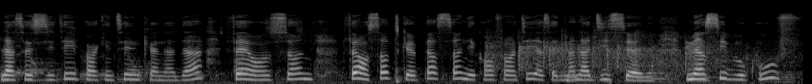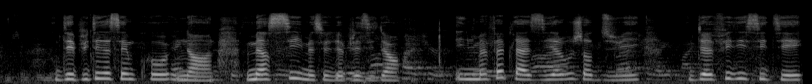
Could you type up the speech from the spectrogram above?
la Société Parkinson Canada fait en, son, fait en sorte que personne n'est confronté à cette maladie seule. Merci beaucoup. Député de Simcoe Nord. Merci, Monsieur le Président. Il me fait plaisir aujourd'hui de féliciter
